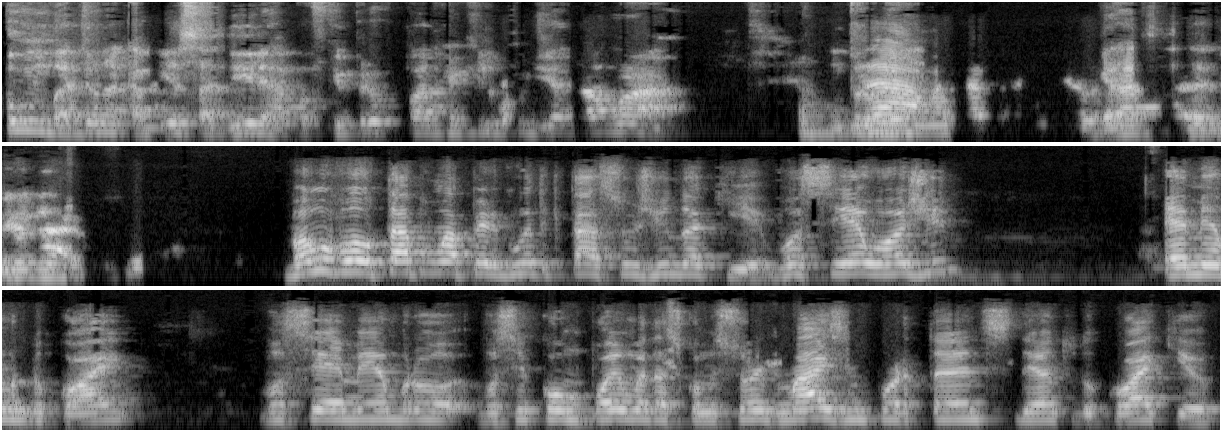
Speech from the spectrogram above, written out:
Pum, bateu na cabeça dele, rapaz. Fiquei preocupado que aquilo podia dar uma, um problema. Não, mas... Tá Graças a Deus. Vamos voltar para uma pergunta que está surgindo aqui. Você hoje é membro do COI, você é membro, você compõe uma das comissões mais importantes dentro do COI, que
